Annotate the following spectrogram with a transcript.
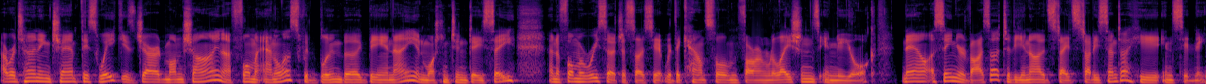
Our returning champ this week is Jared Mondschein, a former analyst with Bloomberg BNA in Washington, D.C., and a former research associate with the Council on Foreign Relations in New York, now a senior advisor to the United States Study Centre here in Sydney.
